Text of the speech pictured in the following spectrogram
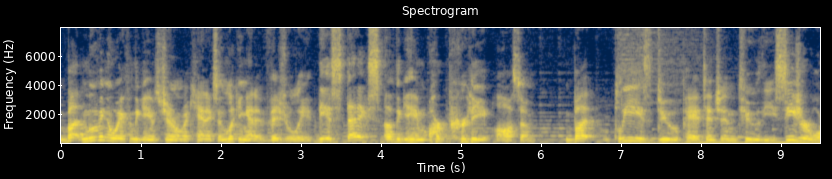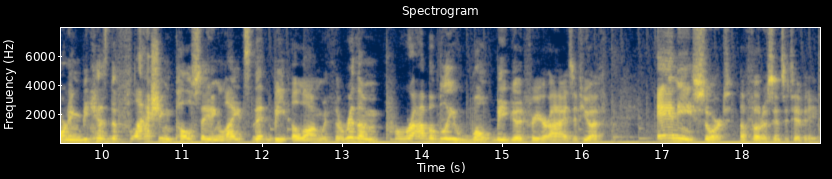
But moving away from the game's general mechanics and looking at it visually, the aesthetics of the game are pretty awesome. But please do pay attention to the seizure warning because the flashing pulsating lights that beat along with the rhythm probably won't be good for your eyes if you have any sort of photosensitivity.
